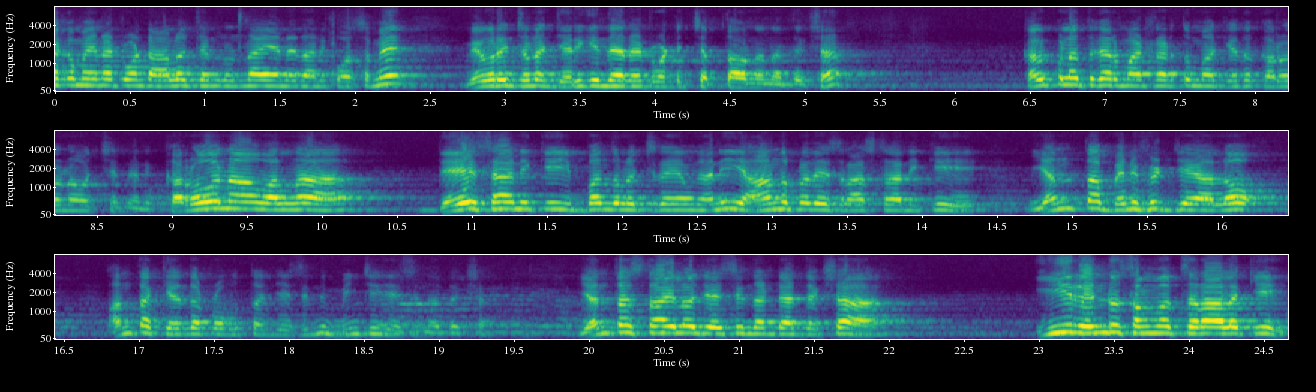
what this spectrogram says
రకమైనటువంటి ఆలోచనలు ఉన్నాయనే దానికోసమే వివరించడం జరిగింది అనేటువంటి చెప్తా ఉన్నాను అధ్యక్ష. కల్పలత గారు మాట్లాడుతూ మాకేదో కరోనా వచ్చిందని. కరోనా వల్ల దేశానికి ఇబ్బందులు వచ్చినాయో కానీ ఆంధ్రప్రదేశ్ రాష్ట్రానికి ఎంత బెనిఫిట్ చేయాలో అంత కేంద్ర ప్రభుత్వం చేసింది మించి చేసింది అధ్యక్ష. ఎంత స్థాయిలో చేసిందంటే అధ్యక్ష ఈ రెండు సంవత్సరాలకి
